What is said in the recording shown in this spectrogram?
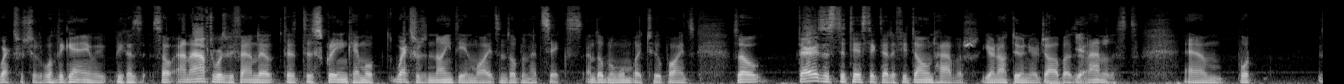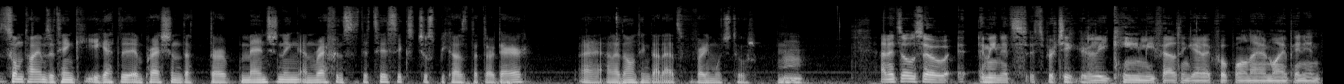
Wexford should have won the game because so. And afterwards, we found out that the screen came up. Wexford had 19 wides and Dublin had six, and Dublin won by two points. So there's a statistic that if you don't have it, you're not doing your job as an analyst. Um, but sometimes I think you get the impression that they're mentioning and referencing statistics just because that they're there, uh, and I don't think that adds very much to it. Mm. And it's also, I mean, it's it's particularly keenly felt in Gaelic football now, in my opinion,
